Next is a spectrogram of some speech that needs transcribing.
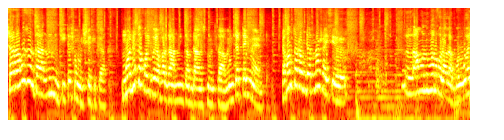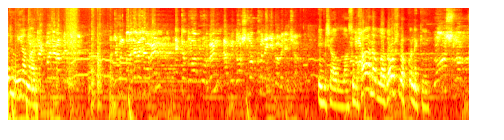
সারা বছর গান শুনছি তো সমস্যা কিটা? মনে তো কইব আবার গান শুনতাম ডান্স শুনতাম এন্টারটেনমেন্ট এখন তো রমজান মাস আইছে। আমল উমল করা লাগবো ওয়া শুনি আমার। ইনশাআল্লাহ। ইনশাআল্লাহ সুবহানাল্লাহ দশ লক্ষ নাকি? দশ লক্ষ।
